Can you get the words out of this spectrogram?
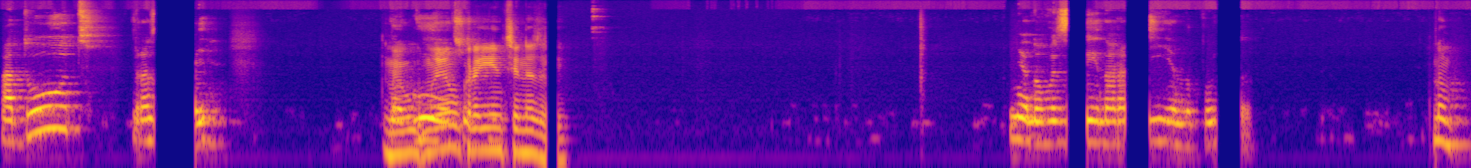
А тут раз- Ми, Так, ми ні, чи- українці не злі. не, ну вы злые на Россию, ну пусть. Ну,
